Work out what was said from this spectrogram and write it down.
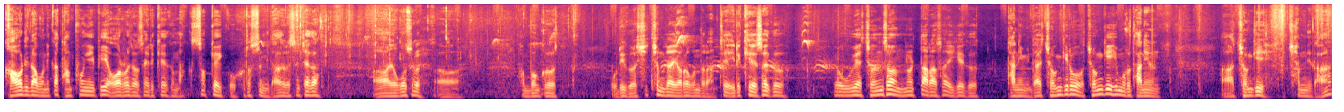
가을이다 보니까 단풍이 비에 얼어져서 이렇게 그 막 섞여 있고 그렇습니다. 그래서 제가 어, 요것을 어, 한번 그 우리 그 시청자 여러분들한테 이렇게 해서 그요 위에 전선을 따라서 이게 그 다닙니다. 전기로 전기 힘으로 다니는 아, 전기 차입니다.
